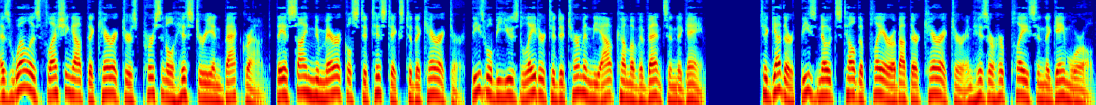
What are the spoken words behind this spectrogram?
As well as fleshing out the character's personal history and background, they assign numerical statistics to the character, these will be used later to determine the outcome of events in the game. Together, these notes tell the player about their character and his or her place in the game world.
